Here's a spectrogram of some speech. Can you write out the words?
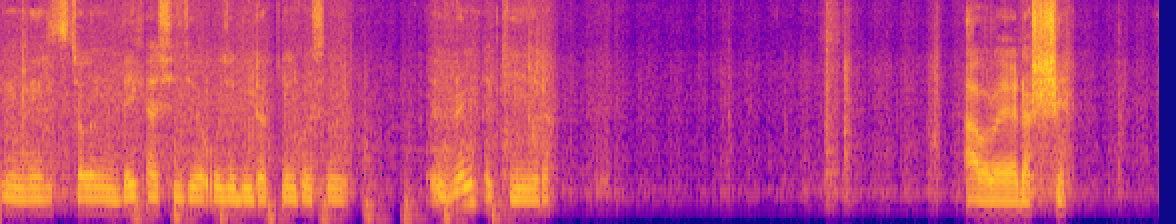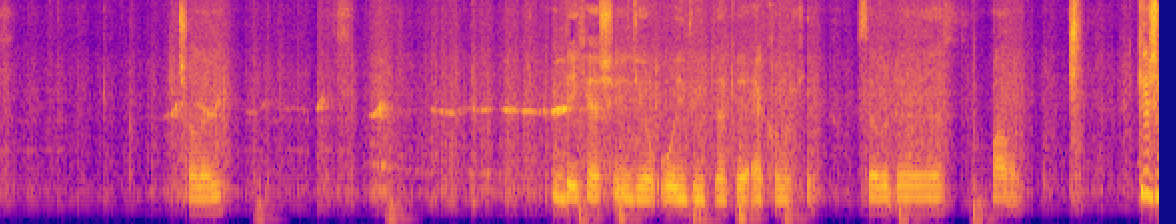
উম, চলেন দেখে আসি যে ওই যে দুইটা কিল করছে কি এরা আবারও অ্যাড আসছে চলেন দেখে আসি যে ওই দুইটাকে এখনও কি পাওয়ার কিছু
